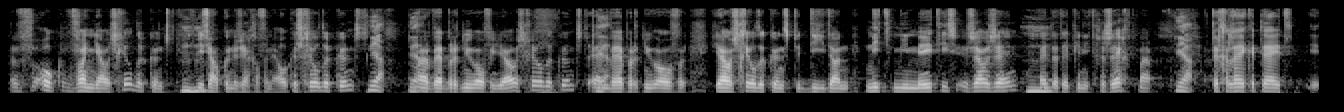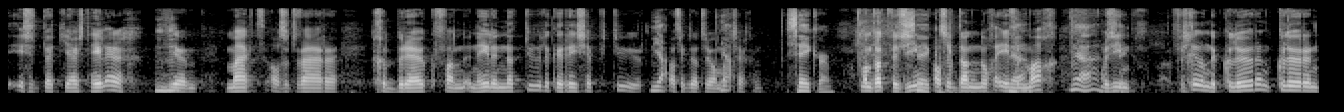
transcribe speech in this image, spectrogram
v- ook van jouw schilderkunst. Mhm. Je zou kunnen zeggen van elke schilderkunst. Maar we hebben het nu over jouw schilderkunst. En we hebben het nu over jouw schilderkunst die dan niet mimetisch zou zijn. Mhm. Hè, dat heb je niet gezegd. Maar ja. tegelijkertijd is het dat juist heel erg. Mhm. Je maakt als het ware gebruik van een hele natuurlijke receptuur. Als ik dat zo mag zeggen. Zeker. Want wat we zien, Zeker. als ik dan nog even Ja. mag. Ja. We zien verschillende kleuren. Kleuren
